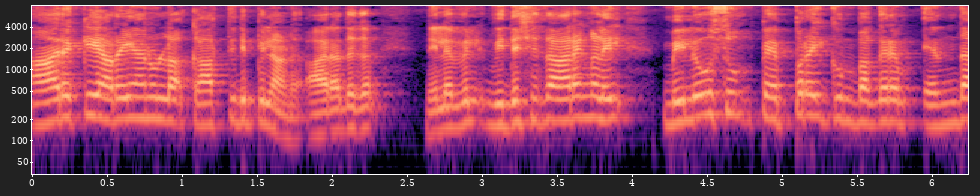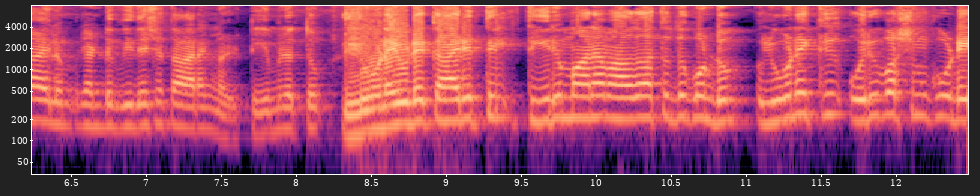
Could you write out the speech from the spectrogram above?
ആരൊക്കെ അറിയാനുള്ള കാത്തിരിപ്പിലാണ് ആരാധകർ. നിലവിൽ വിദേശ താരങ്ങളിൽ മിലോസും പെപ്രയ്ക്കും പകരം എന്തായാലും രണ്ട് വിദേശ താരങ്ങൾ ടീമിലെത്തും. ലൂണയുടെ കാര്യത്തിൽ തീരുമാനമാകാത്തതുകൊണ്ടും ലൂണയ്ക്ക് ഒരു വർഷം കൂടെ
